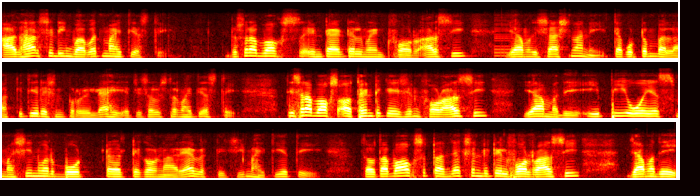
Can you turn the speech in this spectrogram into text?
आधार शेडिंगबाबत माहिती असते. दुसरा box entitlement for R C यामध्ये शासनाने त्या कुटुंबाला किती रेशन पुरवलेले आहे याची सविस्तर माहिती असते. तिसरा box authentication for R C यामध्ये ई पी ओ एस मशीनवर बोट टेकवणाऱ्या व्यक्तीची माहिती येते. चौथा box transaction detail for R C ज्यामध्ये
